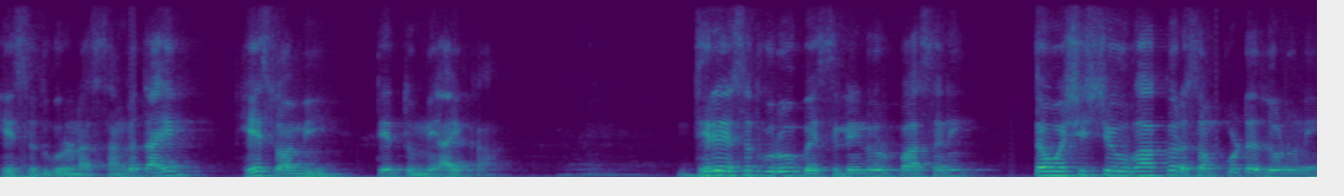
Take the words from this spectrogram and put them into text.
हे सद्गुरूंना सांगत आहे. हे स्वामी ते तुम्ही ऐका. धीरे सद्गुरु बैसले नूरपासने तव शिष्य उभा कर संपुट जोडूने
